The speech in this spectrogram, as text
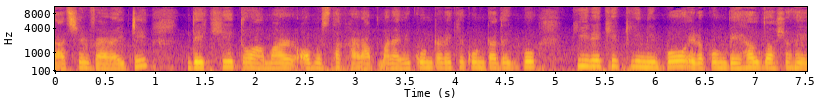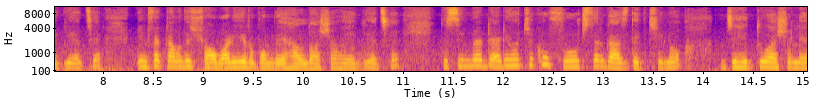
গাছের ভ্যারাইটি দেখে তো আমার অবস্থা খারাপ মানে আমি কোনটা রেখে কোনটা দেখব, কি রেখে কি নিব, এরকম বেহাল দশা হয়ে গিয়েছে। ইনফ্যাক্ট আমাদের সবারই এরকম বেহাল দশা হয়ে গিয়েছে। তো সিমরার ড্যাডি হচ্ছে খুব ফ্রুটসের গাছ দেখছিল। যেহেতু আসলে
